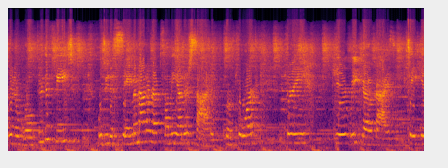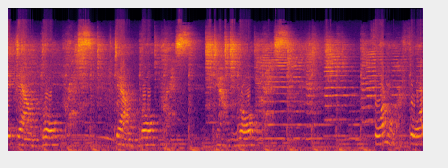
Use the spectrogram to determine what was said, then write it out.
We're to roll through the feet. We'll do the same amount of reps on the other side. For four, three, here we go, guys. Take it down. Roll, press. Down, roll, press down, roll, press. Four more, four,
